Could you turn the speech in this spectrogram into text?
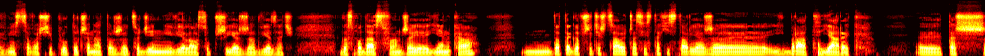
w miejscowości Plutycze na to, że codziennie wiele osób przyjeżdża odwiedzać gospodarstwo Andrzeja Jegienka. Mm, Do tego przecież cały czas jest ta historia, że ich brat Jarek też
